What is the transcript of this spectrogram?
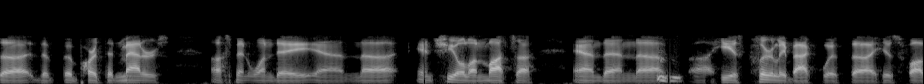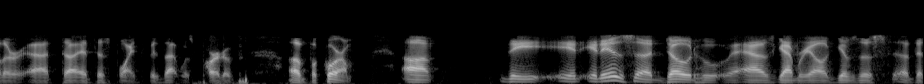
uh, the, the part that matters, uh, spent one day in uh, in Sheol on Matzah, and then uh, mm-hmm. uh, he is clearly back with uh, his father at uh, at this point because that was part of of Bikurim. Uh, the it, it is uh, Dowd who, as Gabriel, gives us uh, the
